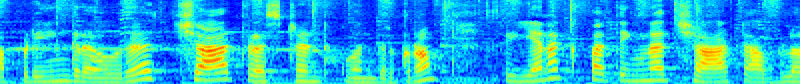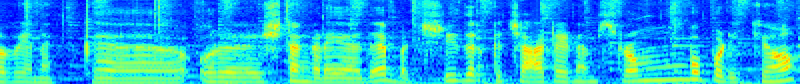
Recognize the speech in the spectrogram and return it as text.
அப்படிங்கிற ஒரு சாட் ரெஸ்டாரண்ட்டுக்கு வந்திருக்கிறோம். ஸோ எனக்கு பார்த்தீங்கன்னா சாட் அவ்வளோ எனக்கு ஒரு இஷ்டம் கிடையாது. பட் ஸ்ரீதருக்கு சாட் ஐட்டம்ஸ் ரொம்ப பிடிக்கும்.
